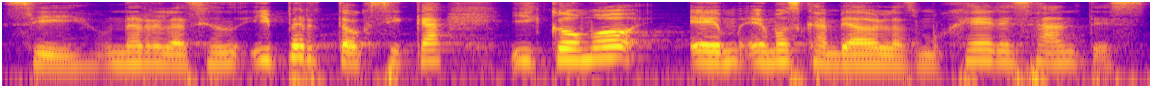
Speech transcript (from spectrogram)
Sí, una relación hipertóxica y cómo hem- hemos cambiado las mujeres antes.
